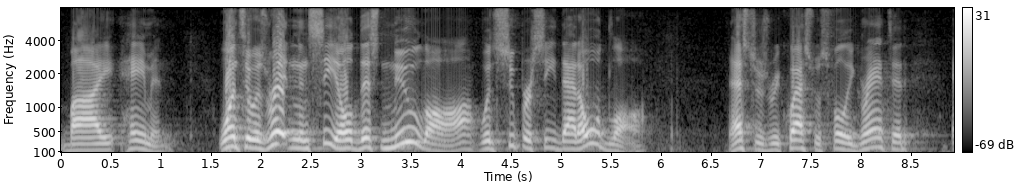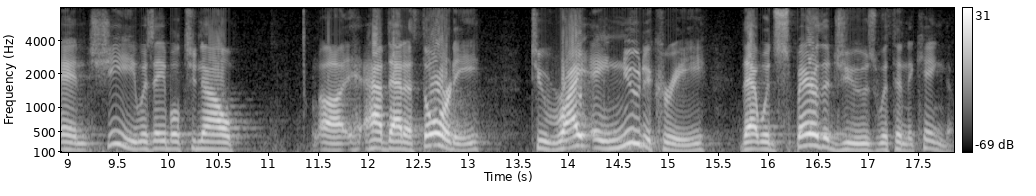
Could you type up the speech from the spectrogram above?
by Haman. Once it was written and sealed, this new law would supersede that old law. Esther's request was fully granted, and she was able to now uh, have that authority to write a new decree that would spare the Jews within the kingdom.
